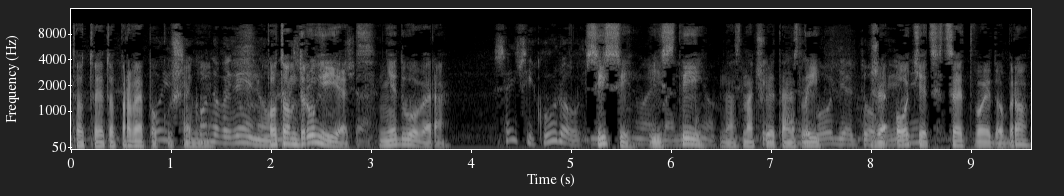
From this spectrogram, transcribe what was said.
Toto je to prvé pokušenie. Potom druhý jed, nedôvera. Si si istý, naznačuje ten zlý, že otec chce tvoje dobro?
